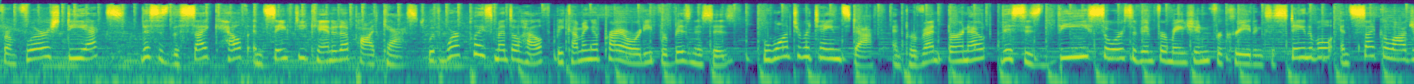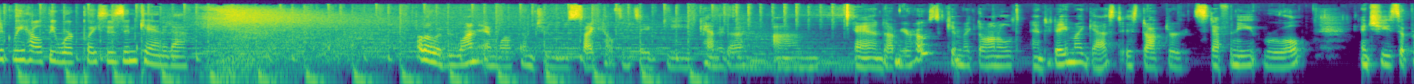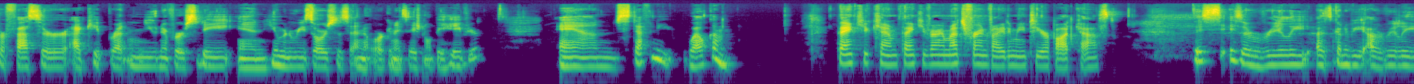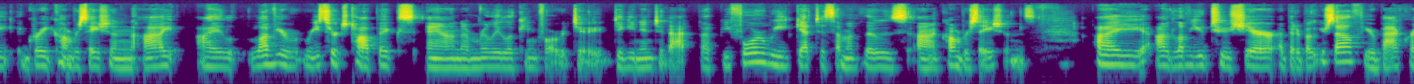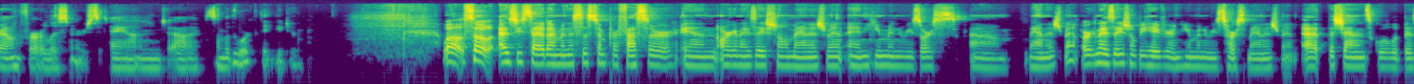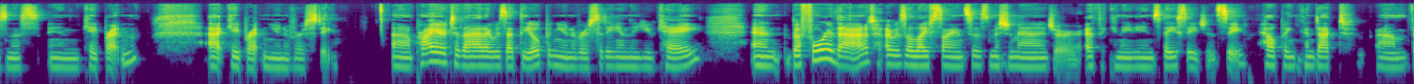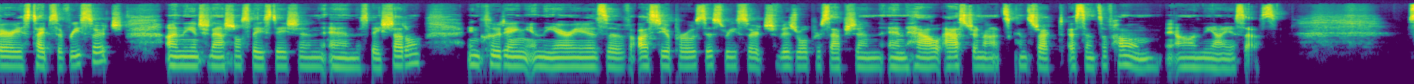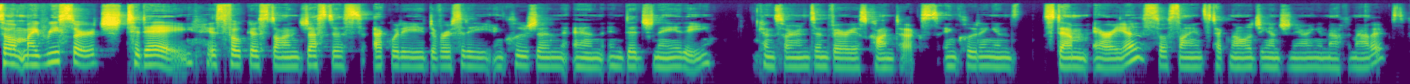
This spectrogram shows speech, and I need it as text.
From Flourish DX, this is the Psych Health and Safety Canada podcast. With workplace mental health becoming a priority for businesses who want to retain staff and prevent burnout, this is the source of information for creating sustainable and psychologically healthy workplaces in Canada. Hello, everyone, and welcome to Psych Health and Safety Canada. Um, and I'm your host, Kim MacDonald. And today, my guest is Dr. Stefanie Ruel and she's a professor at Cape Breton University in Human Resources and Organizational Behavior. And Stefanie, welcome. Thank you, Kim. Thank you very much for inviting me to your podcast. This is a really it's going to be a really great conversation. I I love your research topics and I'm really looking forward to digging into that. But before we get to some of those uh, conversations, I, I would love you to share a bit about yourself, your background for our listeners, and uh, some of the work that you do. Well, so as you said, I'm an assistant professor in organizational management and human resource um, management, organizational behavior and human resource management at the Shannon School of Business in Cape Breton at Cape Breton University. Uh, prior to that, I was at the Open University in the UK. And before that, I was a life sciences mission manager at the Canadian Space Agency, helping conduct um, various types of research on the International Space Station and the Space Shuttle, including in the areas of osteoporosis research, visual perception, and how astronauts construct a sense of home on the ISS. So, my research today is focused on justice, equity, diversity, inclusion, and indigeneity concerns in various contexts, including in STEM areas, so science, technology, engineering, and mathematics,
